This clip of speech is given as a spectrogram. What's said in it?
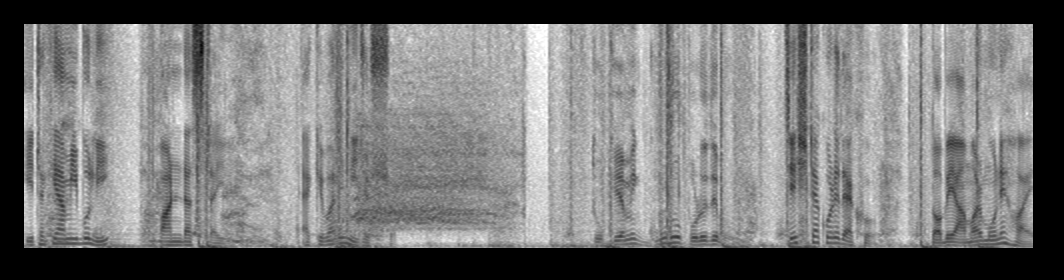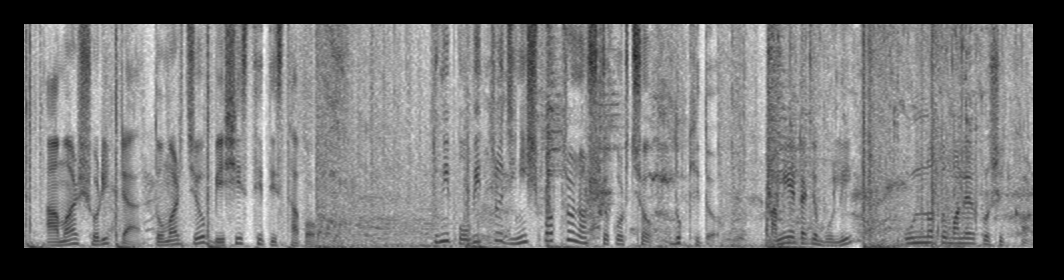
এটাকে আমি বলি পান্ডা স্টাইল। একেবারে নিজস্ব। তোকে আমি গুঁড়ো পড়ে দেব। চেষ্টা করে দেখো। তবে আমার মনে হয় আমার শরীরটা তোমার চেয়েও বেশি স্থিতিস্থাপক। তুমি পবিত্র জিনিসপত্র নষ্ট করছ। দুঃখিত। আমি এটাকে বলি উন্নত মানের প্রশিক্ষণ।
